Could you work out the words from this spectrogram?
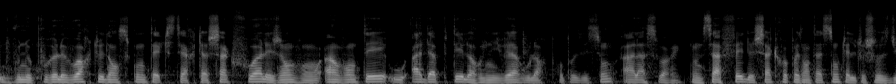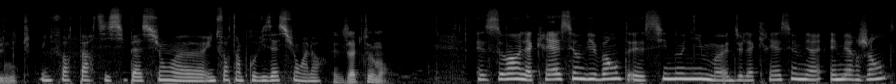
vous ne pourrez le voir que dans ce contexte. C'est-à-dire qu'à chaque fois, les gens vont inventer ou adapter leur univers ou leur proposition à la soirée. Donc ça fait de chaque représentation quelque chose d'unique. Une forte participation, euh, une forte improvisation alors. Exactement. Et souvent, la création vivante est synonyme de la création émer- émergente.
